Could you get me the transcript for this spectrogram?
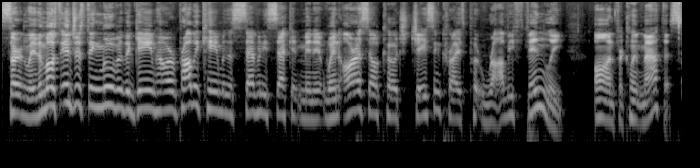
Certainly. The most interesting move of the game, however, probably came in the 72nd minute when RSL coach Jason Kreis put Robbie Findlay on for Clint Mathis.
